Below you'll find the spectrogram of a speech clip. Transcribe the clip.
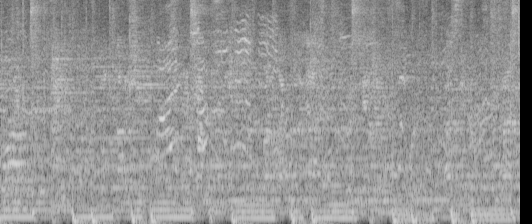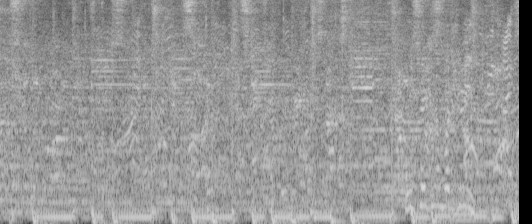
Who's taking number three?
